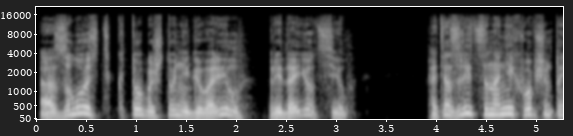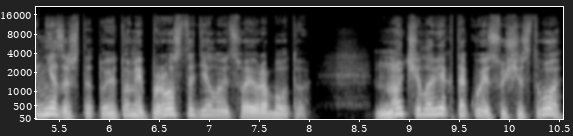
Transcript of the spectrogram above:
А злость, кто бы что ни говорил, придает сил. Хотя злиться на них, в общем-то, не за что, то и Томи просто делают свою работу. Но человек такое существо,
